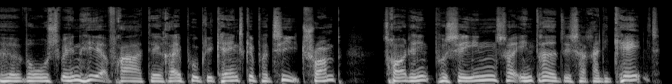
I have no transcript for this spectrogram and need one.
øh, vores ven her fra det republikanske parti, Trump, trådte ind på scenen, så ændrede det sig radikalt.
